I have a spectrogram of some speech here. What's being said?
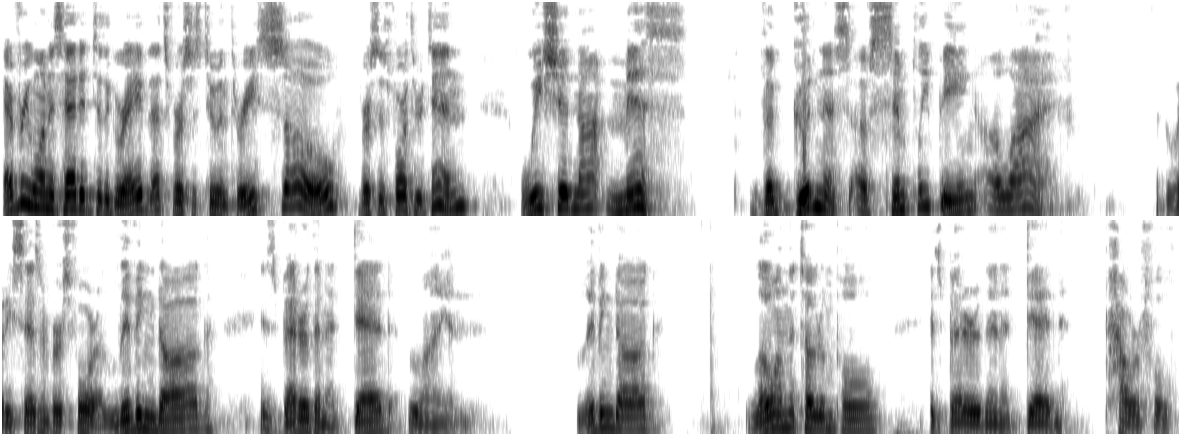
Everyone is headed to the grave. That's verses 2 and 3. So, verses 4 through 10, we should not miss the goodness of simply being alive. Look at what he says in verse 4 A living dog is better than a dead lion. Living dog, low on the totem pole, is better than a dead, powerful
